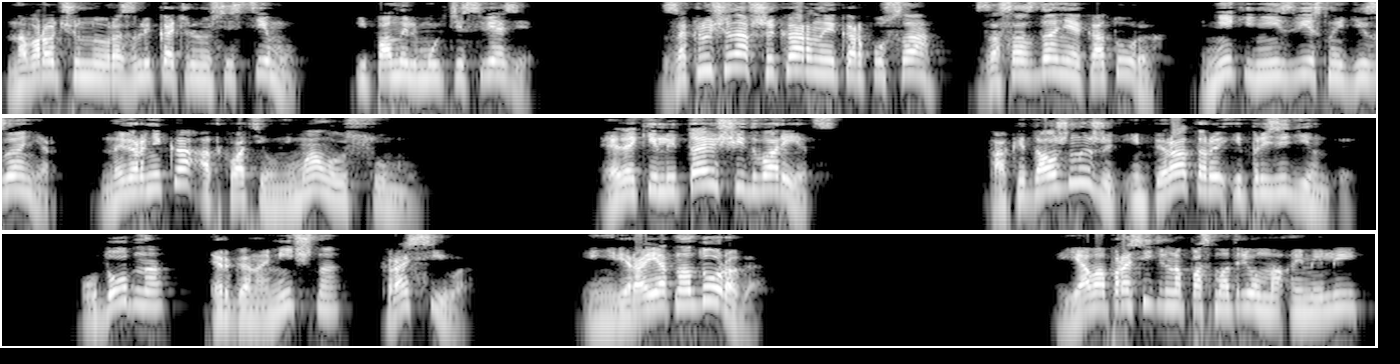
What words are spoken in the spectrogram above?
навороченную развлекательную систему и панель мультисвязи, заключена в шикарные корпуса, за создание которых некий неизвестный дизайнер наверняка отхватил немалую сумму. Эдакий летающий дворец. Так и должны жить императоры и президенты. Удобно, эргономично, красиво. И невероятно дорого. Я вопросительно посмотрел на Эмили,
